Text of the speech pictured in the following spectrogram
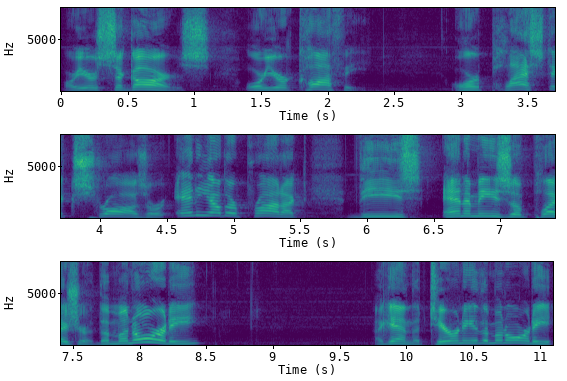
or your cigars or your coffee or plastic straws or any other product, these enemies of pleasure, the minority, again, the tyranny of the minority,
